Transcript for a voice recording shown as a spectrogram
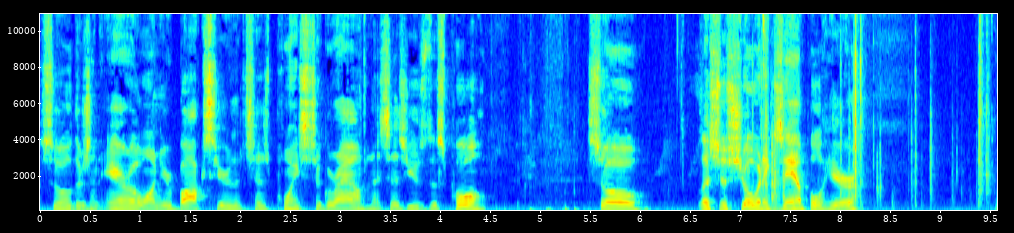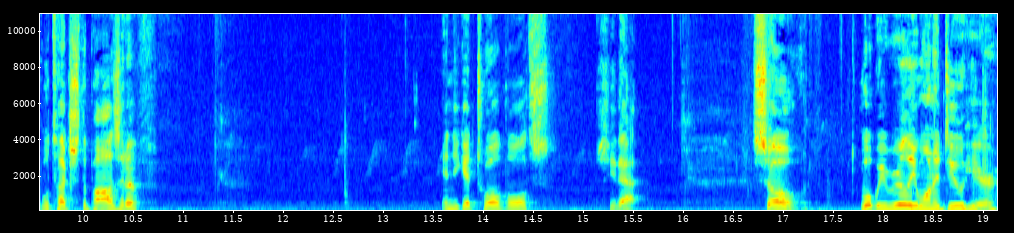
So there's an arrow on your box here that says points to ground and it says use this pole. So let's just show an example here. We'll touch the positive and you get 12 volts. See that? So what we really want to do here,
